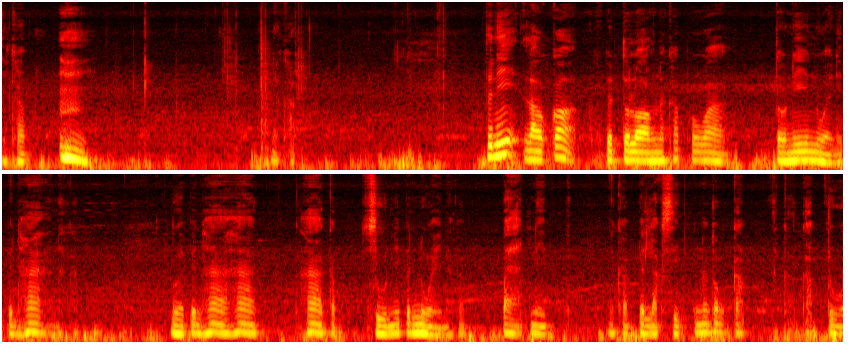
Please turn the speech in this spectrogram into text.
นี่ครับนะครับ ตัวนี้เราก็เป็นตัวรองนะครับ เพราะว่า ตัวนี้หน่วยนี่เป็น5นะครับ หน่วยเป็น 5 5 5 กับ 0 นี่เป็นหน่วยนะครับ8นี่นะครับเป็นหลักสิบนั่นต้องกลับกลับตัว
